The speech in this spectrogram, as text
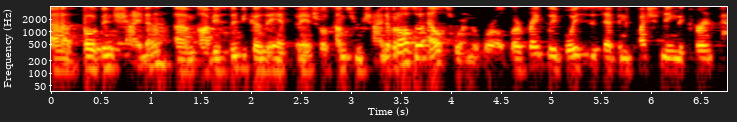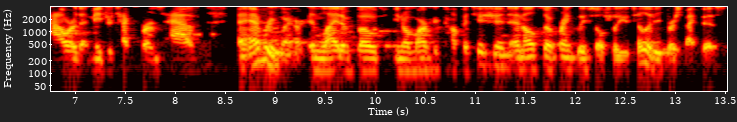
uh, both in China, um, obviously because Ant Financial comes from China, but also elsewhere in the world, where frankly voices have been questioning the current power that major tech firms have everywhere in light of both you know market competition and also frankly social utility perspectives.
